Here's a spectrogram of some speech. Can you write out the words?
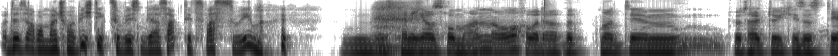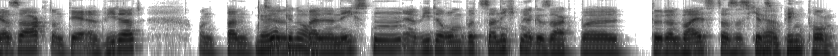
Und das ist aber manchmal wichtig zu wissen, wer sagt jetzt was zu wem. Das kenne ich aus Romanen auch, aber da wird man dem, wird halt durch dieses der sagt und der erwidert. Und beim, ja, ja, genau. bei der nächsten Erwiderung wird es dann nicht mehr gesagt, weil du dann weißt, dass es jetzt ja. ein Ping-Pong.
